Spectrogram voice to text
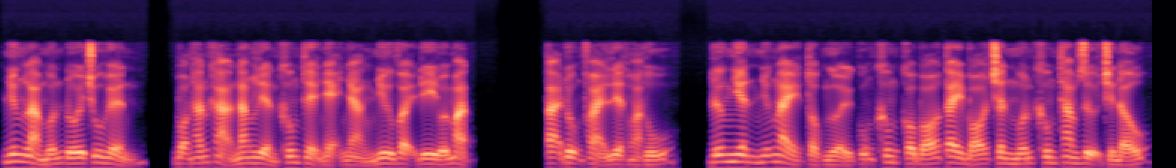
Nhưng là muốn đối chu huyền, bọn hắn khả năng liền không thể nhẹ nhàng như vậy đi đối mặt. Tại đụng phải liệt hỏa thú, đương nhiên những n à y tộc người cũng không có bó tay bó chân muốn không tham dự chiến đấu,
